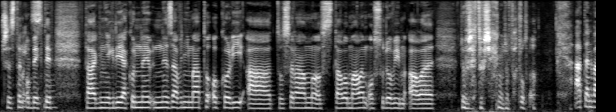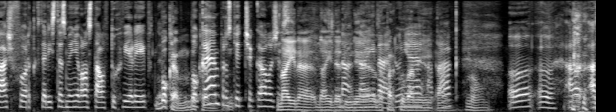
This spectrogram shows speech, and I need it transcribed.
přes ten Jasně. objektiv, tak někdy jako ne, nezavnímá to okolí a to se nám stalo málem osudovým, ale dobře to všechno dopadlo. A ten váš Ford, který jste zmiňoval, stál v tu chvíli bokem, bokem, bokem prostě čekal, že na jiné, na jiné na, duně, na jiné duně a tak. A, no. O, o, ale a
